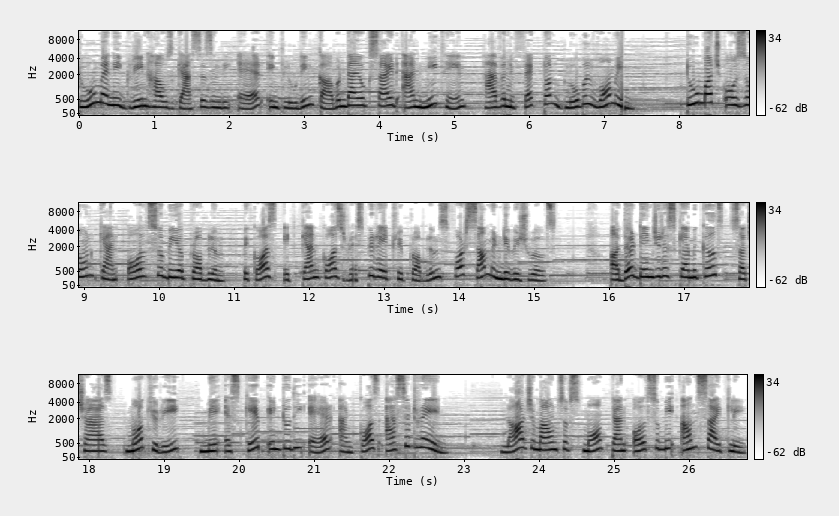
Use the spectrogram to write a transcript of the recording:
Too many greenhouse gases in the air, including carbon dioxide and methane, have an effect on global warming. Too much ozone can also be a problem because it can cause respiratory problems for some individuals. Other dangerous chemicals such as mercury may escape into the air and cause acid rain. Large amounts of smoke can also be unsightly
